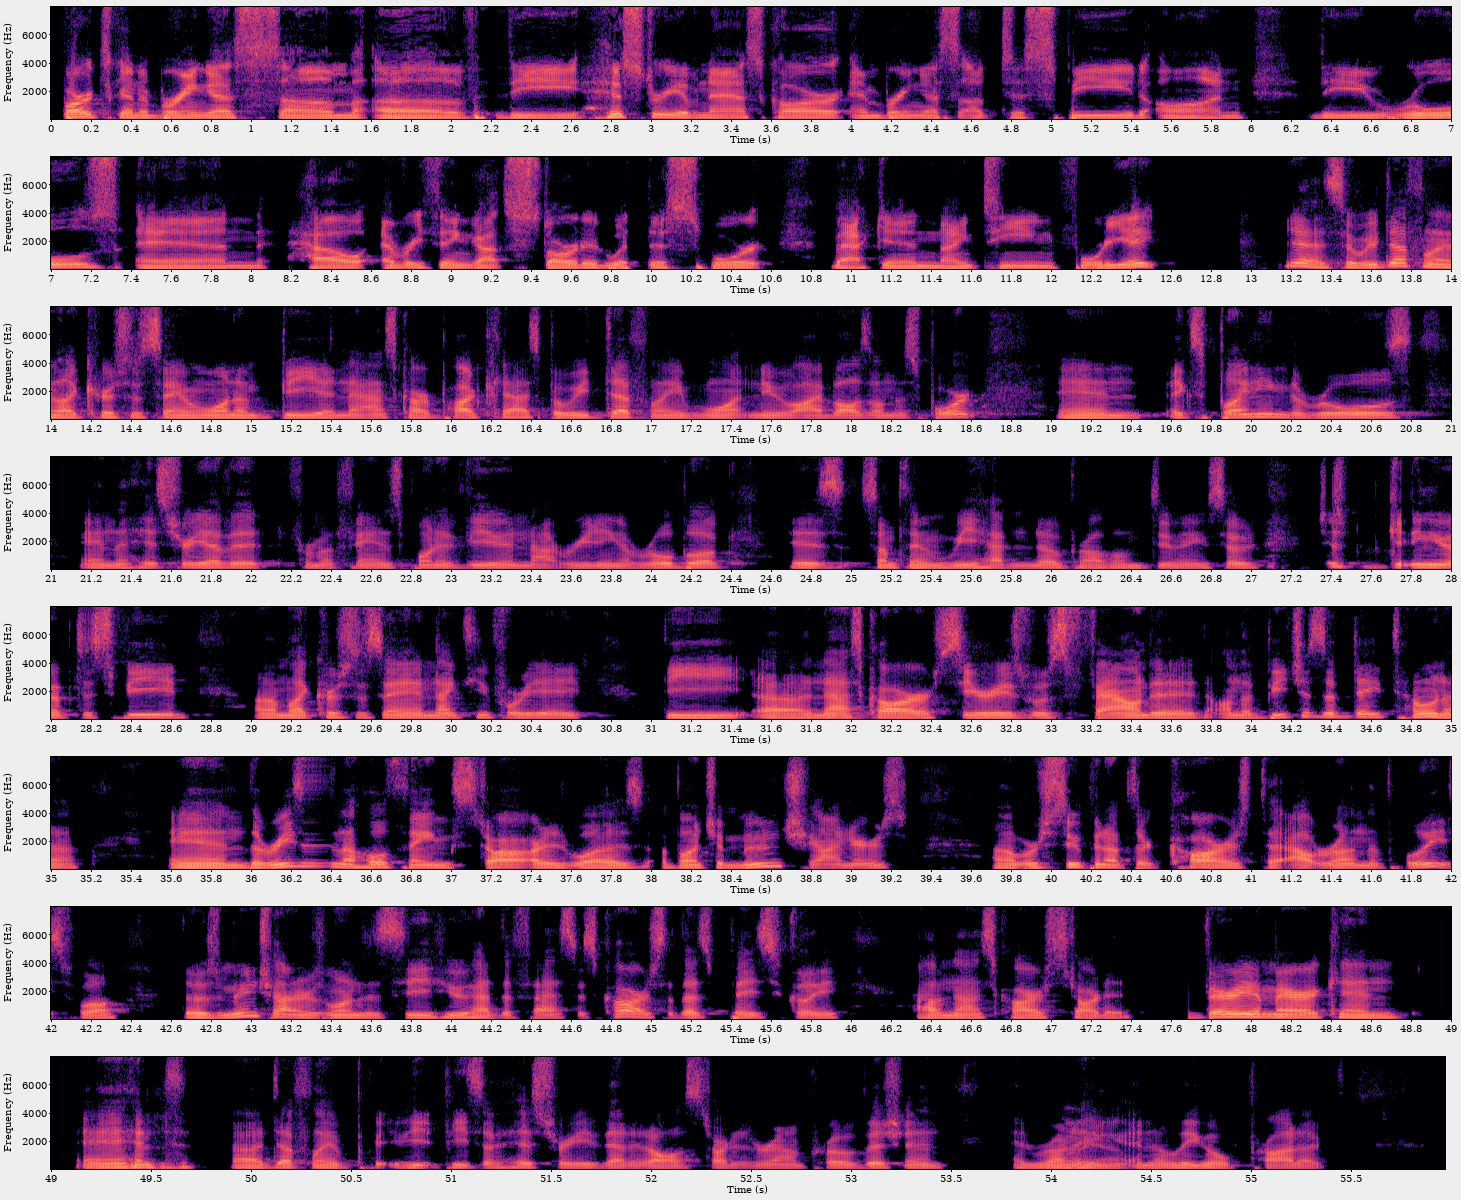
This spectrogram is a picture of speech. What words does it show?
Bart's going to bring us some of the history of NASCAR and bring us up to speed on the rules and how everything got started with this sport back in 1948. Yeah, so we definitely, like Chris was saying, want to be a NASCAR podcast, but we definitely want new eyeballs on the sport and explaining the rules and the history of it from a fan's point of view and not reading a rule book is something we have no problem doing. So just getting you up to speed. Um, like Chris was saying, 1948, the uh, NASCAR series was founded on the beaches of Daytona. And the reason the whole thing started was a bunch of moonshiners uh, were souping up their cars to outrun the police. Well, those moonshiners wanted to see who had the fastest car. So that's basically how NASCAR started. Very American and uh, definitely a p- piece of history that it all started around prohibition and running yeah. an illegal product.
